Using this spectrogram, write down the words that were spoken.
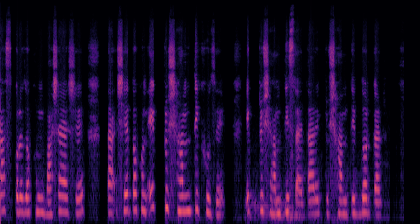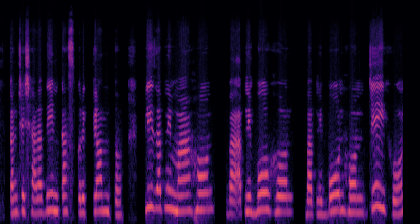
কাজ করে যখন বাসায় আসে, তা সে তখন একটু শান্তি খুঁজে, একটু শান্তি চায়। তার একটু শান্তির দরকার। কারণ সে সারাদিন কাজ করে ক্লান্ত। প্লিজ আপনি মা হন বা আপনি বউ হন বা আপনি বোন হন, যেই হন,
